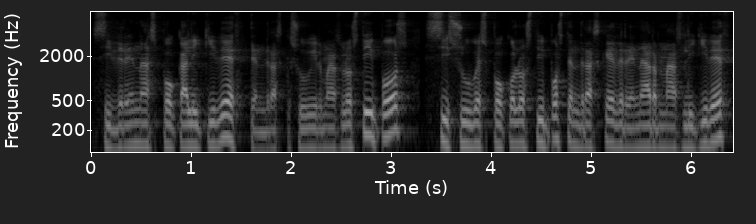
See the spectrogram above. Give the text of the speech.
Si drenas poca liquidez tendrás que subir más los tipos, si subes poco los tipos tendrás que drenar más liquidez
